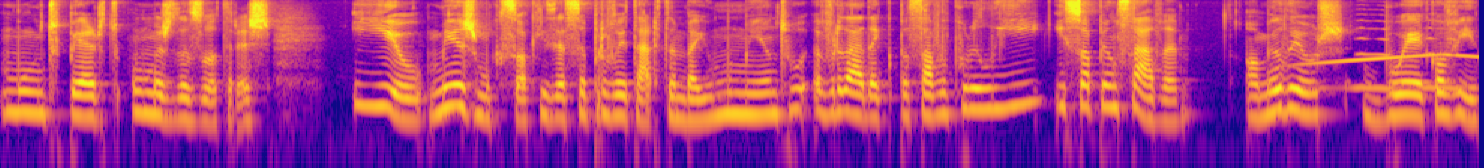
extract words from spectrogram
muito perto umas das outras. E eu, mesmo que só quisesse aproveitar também o momento, a verdade é que passava por ali e só pensava: oh meu Deus, boé Covid,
